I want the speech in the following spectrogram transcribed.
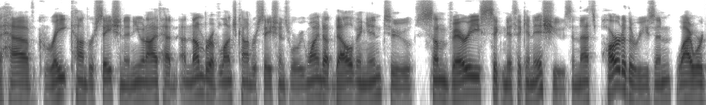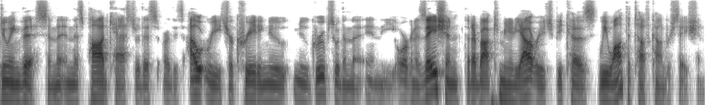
to have great conversation. And you and I have had a number of lunch conversations where we wind up delving into some very significant issues. And that's part of the reason why we're doing this and in this podcast or this or this outreach or creating new new groups within the in the organization that are about community outreach because we want the tough conversation.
